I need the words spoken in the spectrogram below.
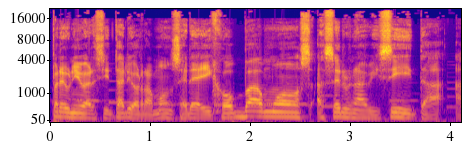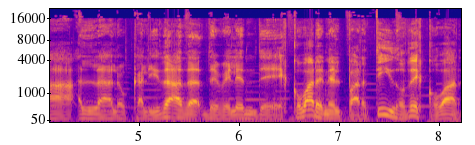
preuniversitario Ramón Cereijo, vamos a hacer una visita a la localidad de Belén de Escobar, en el partido de Escobar.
